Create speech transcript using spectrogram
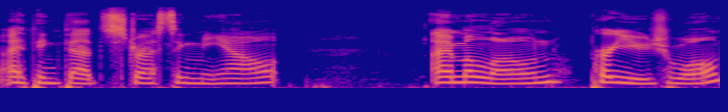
I think that's stressing me out. I'm alone, per usual.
